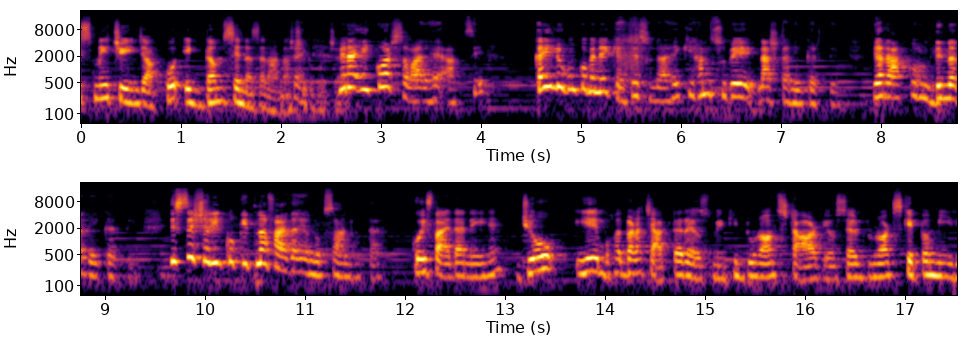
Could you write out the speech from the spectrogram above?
इसमें चेंज आपको एकदम से नज़र आना शुरू हो जाएगा। मेरा एक और सवाल है आपसे। कई लोगों को मैंने कहते सुना है कि हम सुबह नाश्ता नहीं करते, या रात को हम डिनर नहीं करते। इससे शरीर को कितना फ़ायदा या नुकसान होता है? कोई फ़ायदा नहीं है। जो ये बहुत बड़ा चैप्टर है उसमें कि do not starve your self do not skip a meal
